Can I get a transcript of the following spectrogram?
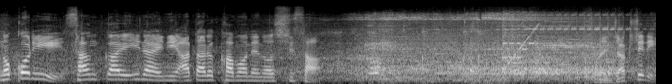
残り3回以内に当たるカモネの示唆。これジャクチェリー。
